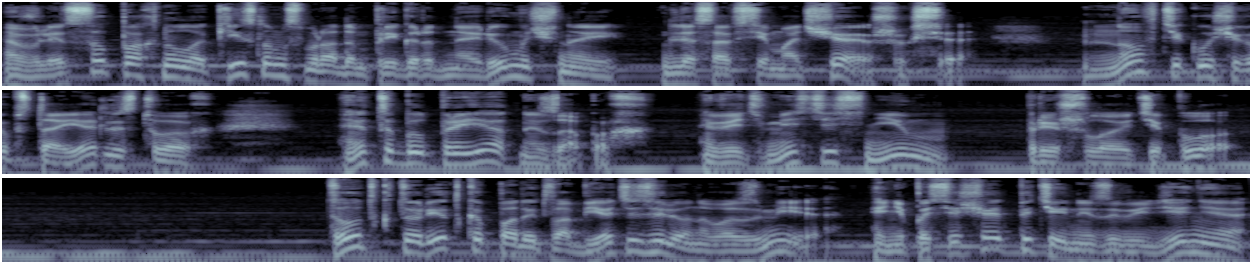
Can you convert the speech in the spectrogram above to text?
В лицо пахнуло кислым смрадом пригородной рюмочной для совсем отчаявшихся, но в текущих обстоятельствах это был приятный запах, ведь вместе с ним пришло и тепло. Тот, кто редко падает в объятия зеленого змея и не посещает питейные заведения,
